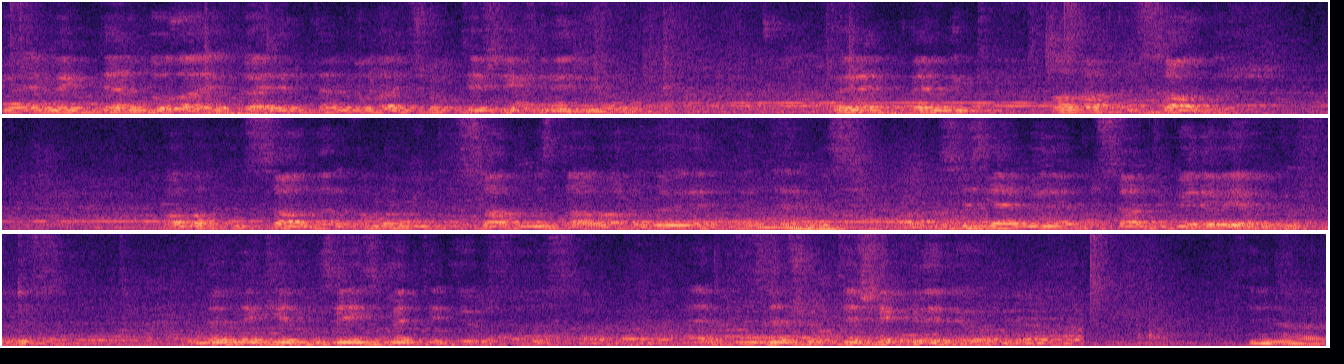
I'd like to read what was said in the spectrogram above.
bu emekten dolayı, gayretten dolayı çok teşekkür ediyorum. Öğretmenlik ana kutsaldır. Baba kutsaldır ama bir kutsalımız daha var, o da öğretmenlerimiz. Sizler böyle kutsal bir görev yapıyorsunuz. Memleketimize hizmet ediyorsunuz. Hepinize çok teşekkür ediyorum. Sinan abi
